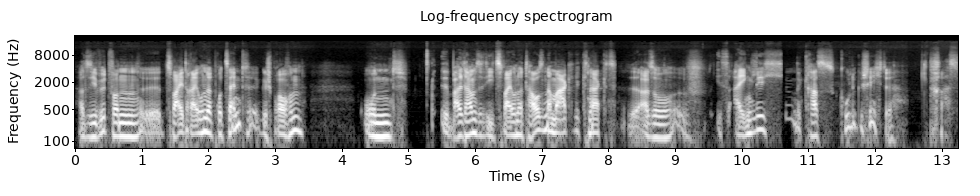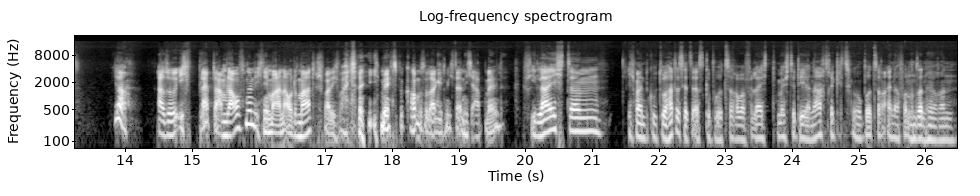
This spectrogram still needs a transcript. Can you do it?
Also hier wird von äh, 200, 300 Prozent gesprochen und bald haben sie die 200.000er Marke geknackt. Also ist eigentlich eine krass coole Geschichte. Krass. Ja, also ich bleibe da am Laufenden. Ich nehme an automatisch, weil ich weiter E-Mails bekomme, solange ich mich da nicht abmelde. Vielleicht, ähm, ich meine, gut, du hattest jetzt erst Geburtstag, aber vielleicht möchte dir ja nachträglich zum Geburtstag einer von unseren Hörern.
